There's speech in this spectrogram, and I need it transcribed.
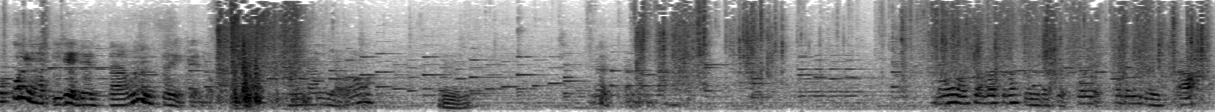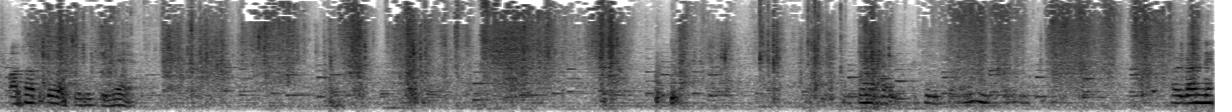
ここへ入れれたらうんといいけど。入らんのうん。どうやったらもうお正月が済んだけ、これ、これ以上あ、当たってはくる。しね。これ入ってくる。からね。入らんね。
